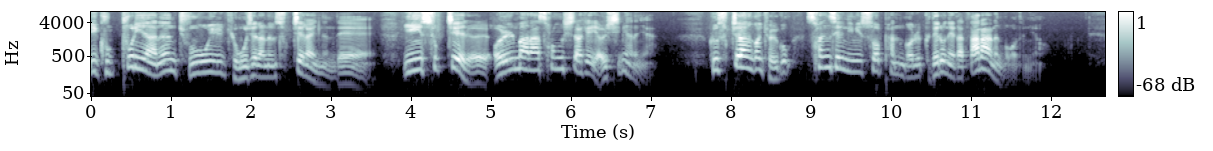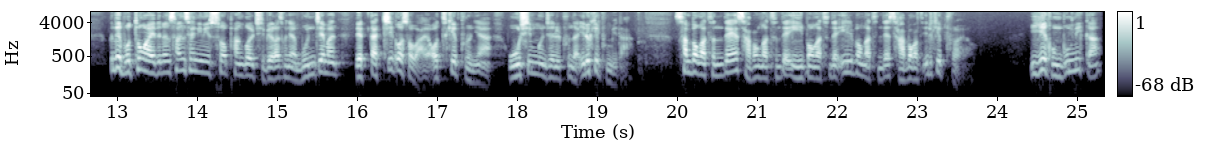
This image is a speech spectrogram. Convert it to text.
이 국풀이라는 주 5일 교재라는 숙제가 있는데 이 숙제를 얼마나 성실하게 열심히 하느냐. 그 숙제라는 건 결국 선생님이 수업한 거를 그대로 내가 따라하는 거거든요. 근데 보통 아이들은 선생님이 수업한 걸 집에 가서 그냥 문제만 냅다 찍어서 와요. 어떻게 푸느냐? 50문제를 푼다. 이렇게 풉니다. 3번 같은데, 4번 같은데, 2번 같은데, 1번 같은데, 4번 같은데 이렇게 풀어요. 이게 공부입니까?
